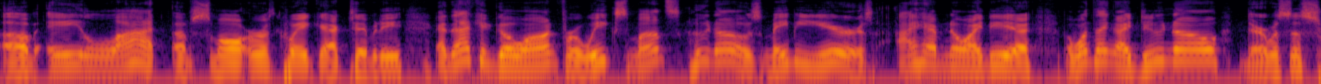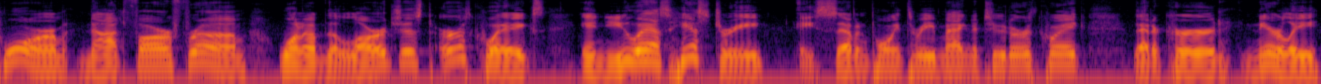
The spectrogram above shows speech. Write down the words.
of a lot of small earthquake activity. And that could go on for weeks, months, who knows, maybe years. I have no idea. But one thing I do know there was a swarm not far from one of the largest earthquakes in U.S. history a 7.3 magnitude earthquake that occurred nearly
